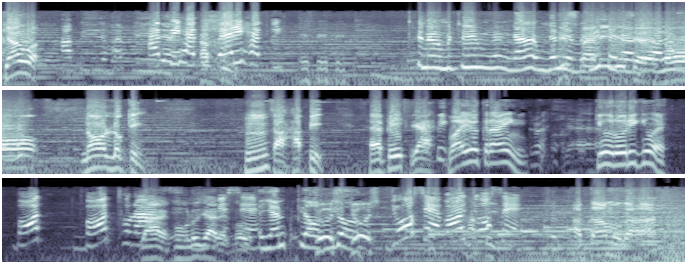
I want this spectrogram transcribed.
क्या हुआ? Happy happy happy hmm? so क्यों रो रही क्यों है? बहुत बहुत थोड़ा जा जा रहे, जोश, जोश, जोश है बहुत जोश है। अब काम होगा हाँ?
